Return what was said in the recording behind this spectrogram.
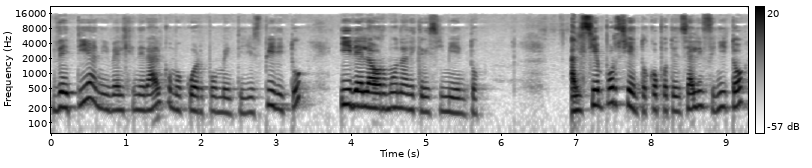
de ti a nivel general como cuerpo, mente y espíritu y de la hormona de crecimiento. Al 100% con potencial infinito,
